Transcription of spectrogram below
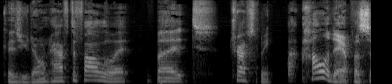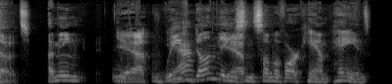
because you don't have to follow it, but trust me. Uh, holiday episodes. I mean, Yeah. we've Yeah. done these Yep. in some of our campaigns.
